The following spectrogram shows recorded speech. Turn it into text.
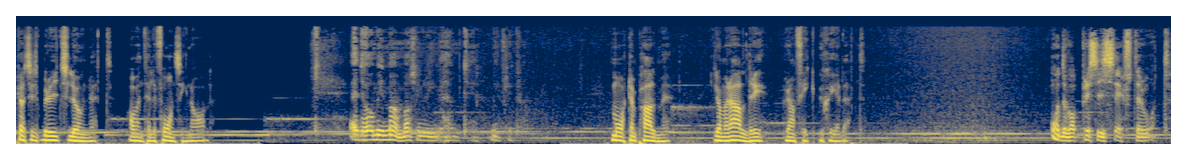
Plötsligt bryts lugnet av en telefonsignal. Det var min mamma som ringde hem till min flickvän. Mårten Palme glömmer aldrig hur han fick beskedet. Och det var precis efteråt?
